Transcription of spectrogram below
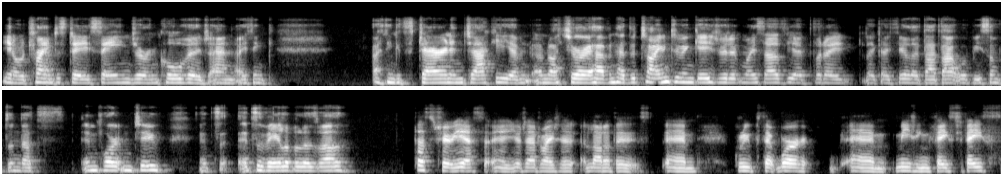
you know trying to stay sane during covid. And i think i think it's darren and jackie. I'm, I'm not sure. I haven't had the time to engage with it myself yet but i like i feel like that that would be something that's important too. It's it's available as well. That's true yes. Uh, you're dead right. A, a lot of the um, groups that were um, meeting face to face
